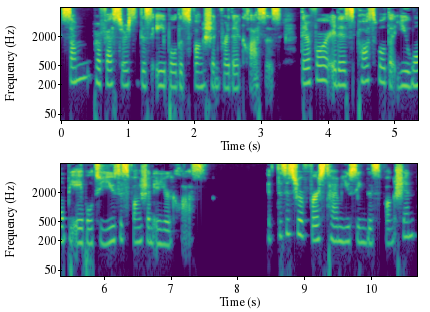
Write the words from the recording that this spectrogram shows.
some professors disable this function for their classes. Therefore, it is possible that you won't be able to use this function in your class. If this is your first time using this function,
